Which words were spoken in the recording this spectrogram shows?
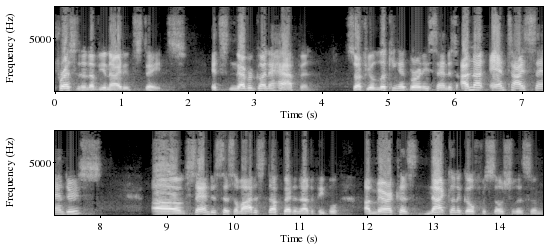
president of the United States. It's never going to happen. So if you're looking at Bernie Sanders, I'm not anti-Sanders. Uh, Sanders says a lot of stuff better than other people. America's not going to go for socialism,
